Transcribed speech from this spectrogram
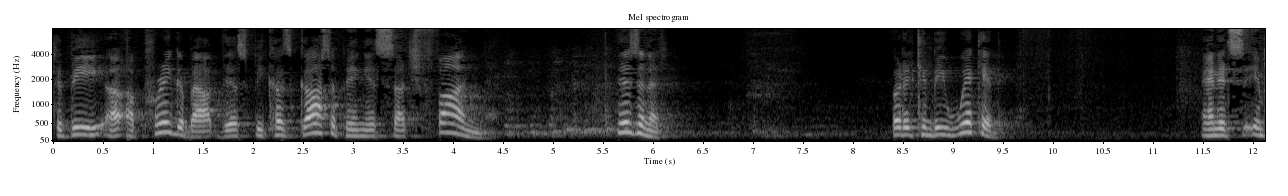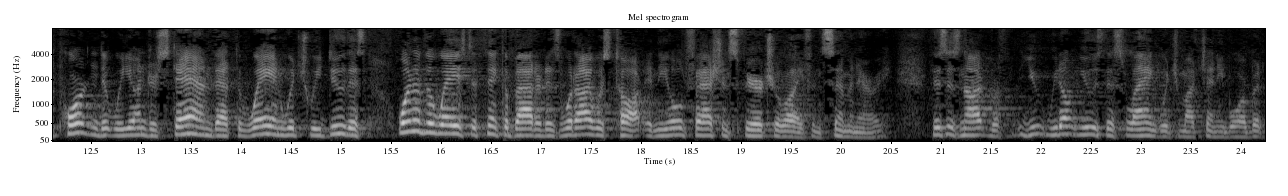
to be a, a prig about this because gossiping is such fun, isn't it? But it can be wicked. And it's important that we understand that the way in which we do this, one of the ways to think about it is what I was taught in the old fashioned spiritual life in seminary. This is not, we don't use this language much anymore, but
